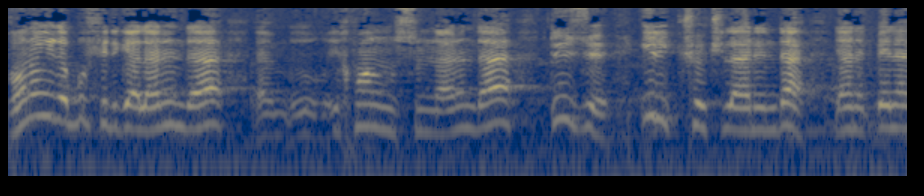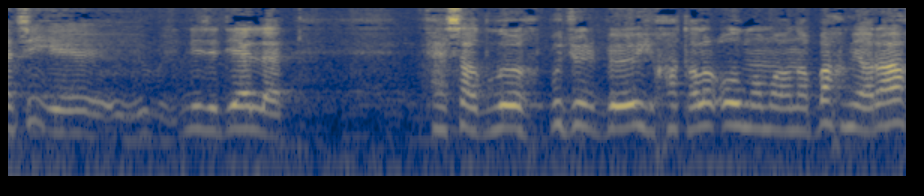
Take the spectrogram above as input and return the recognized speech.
Və ona görə bu firqələrin də e, İxvan müslimlərin də düzdür, ilk köklərində, yəni beləncə e, necə deyirlər, fəsadlıq, bu cür böyük xatalar olmamağına baxmayaraq,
